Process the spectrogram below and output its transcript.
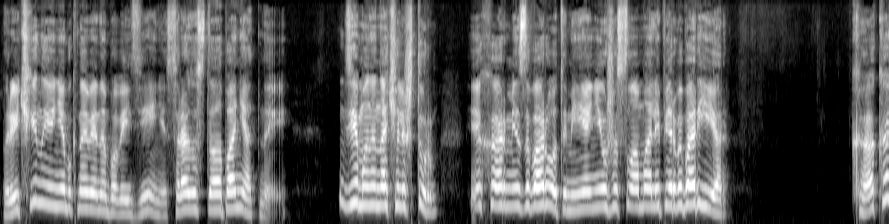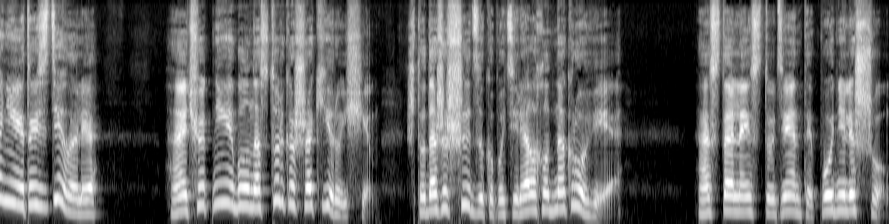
Причина ее необыкновенного поведения сразу стала понятной. «Демоны начали штурм. Их армия за воротами, и они уже сломали первый барьер!» Как они это сделали? Отчет Нии был настолько шокирующим, что даже Шидзука потеряла хладнокровие. Остальные студенты подняли шум.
